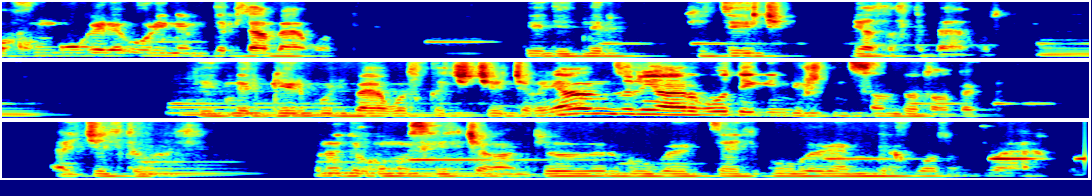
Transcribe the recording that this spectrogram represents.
бурхангүйгээр өөрийн амьдралаа байгуулдаг. Тэгээд эдгээр хизээч ялалт байгуулдаг. Бид нэр гэр бүл байгуулах гэж хичээж байгаа янз бүрийн аргуудыг энэ ертөнд санд болгодог. Ажил төрөл. Өнөөдөр хүмүүс хэлж байгаа нь лөөргүүгээр, залгүүгээр амьдрах боломж байхгүй.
